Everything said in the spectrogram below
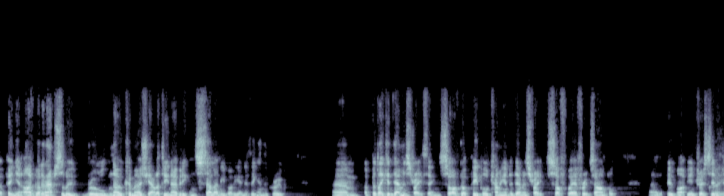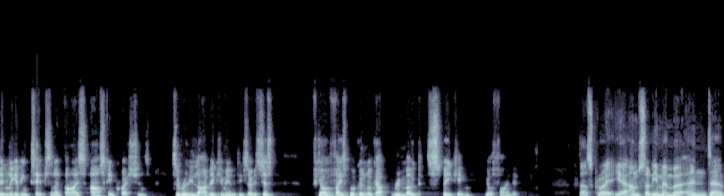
opinion. I've got an absolute rule no commerciality. Nobody can sell anybody anything in the group. Um, but they can demonstrate things. So I've got people coming in to demonstrate software, for example, uh, that people might be interested in. People are giving tips and advice, asking questions. It's a really lively community. So it's just, if you go on Facebook and look up remote speaking, you'll find it. That's great. Yeah, I'm certainly a member, and uh,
